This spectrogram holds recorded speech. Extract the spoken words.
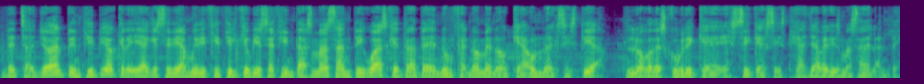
De hecho, yo al principio creía que sería muy difícil que hubiese cintas más antiguas que traten un fenómeno que aún no existía. Luego descubrí que sí que existía, ya veréis más adelante.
